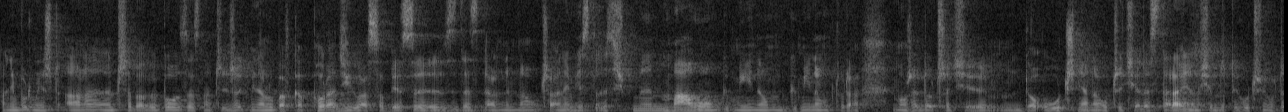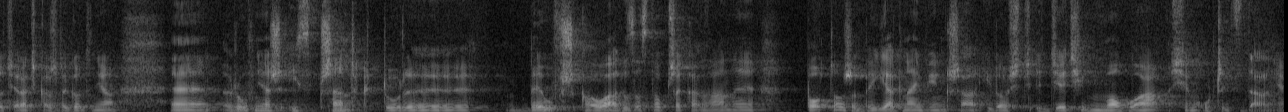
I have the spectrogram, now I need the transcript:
Panie burmistrz, ale trzeba by było zaznaczyć, że gmina Lubawka poradziła sobie z, ze zdalnym nauczaniem. Jest jesteśmy małą gminą, gminą, która może dotrzeć e, do ucznia. Nauczyciele starają się do tych uczniów docierać każdego dnia. E, również i sprzęt, który był w szkołach, został przekazany po to, żeby jak największa ilość dzieci mogła się uczyć zdalnie.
